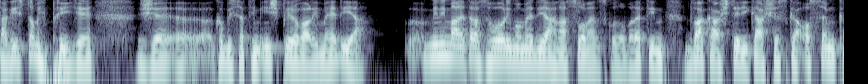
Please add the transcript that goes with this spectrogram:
Takisto mi príde, že e, ako by sa tým inšpirovali médiá. Minimálne teraz hovorím o médiách na Slovensku, dobre, tým 2K, 4K, 6K, 8K.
